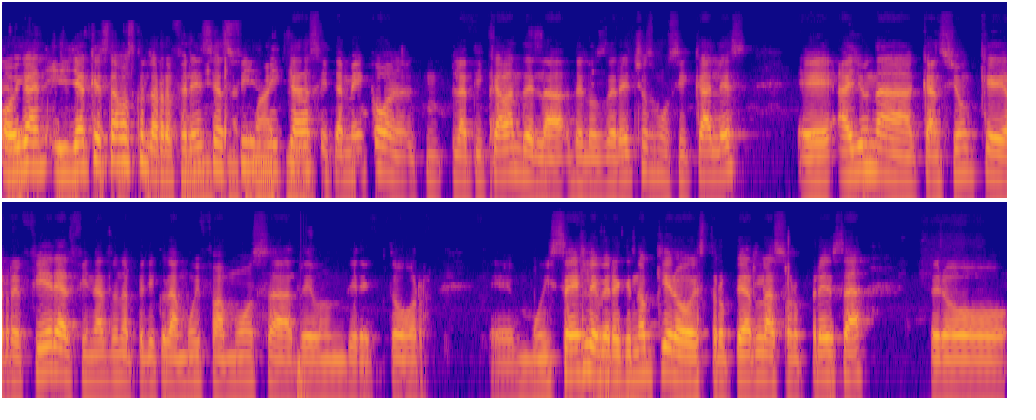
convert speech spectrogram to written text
Oigan, y ya que estamos con las referencias fílmicas y también con, platicaban de, la, de los derechos musicales, eh, hay una canción que refiere al final de una película muy famosa de un director eh, muy célebre, que no quiero estropear la sorpresa, pero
